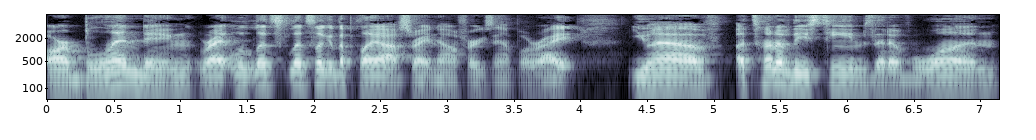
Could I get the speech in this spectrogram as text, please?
are blending. Right, let's let's look at the playoffs right now, for example. Right, you have a ton of these teams that have won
